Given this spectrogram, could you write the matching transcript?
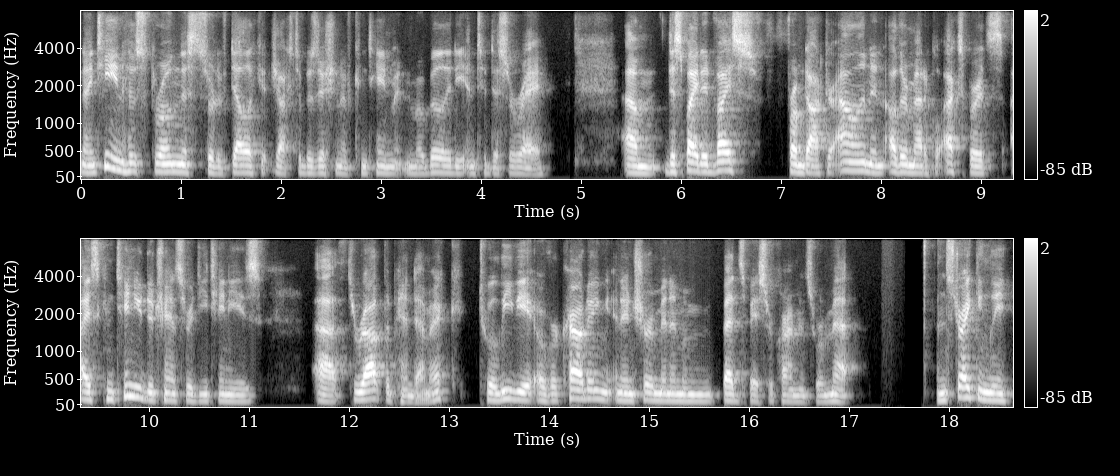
19 has thrown this sort of delicate juxtaposition of containment and mobility into disarray. Um, despite advice from Dr. Allen and other medical experts, ICE continued to transfer detainees uh, throughout the pandemic to alleviate overcrowding and ensure minimum bed space requirements were met. And strikingly,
